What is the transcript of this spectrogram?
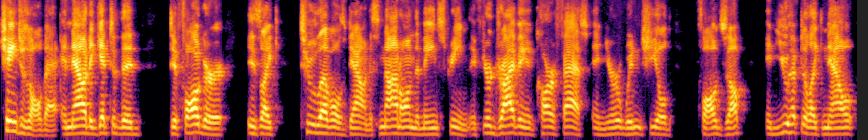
changes all that. And now to get to the defogger is like two levels down. It's not on the main screen. If you're driving a car fast and your windshield fogs up and you have to like now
